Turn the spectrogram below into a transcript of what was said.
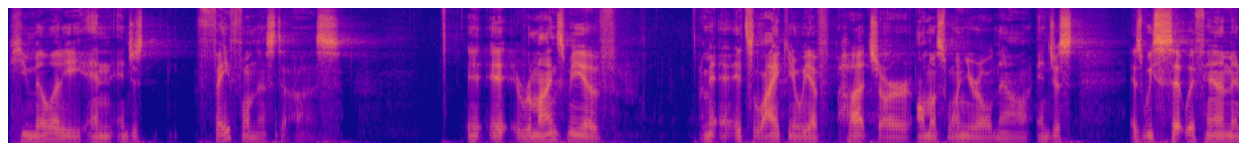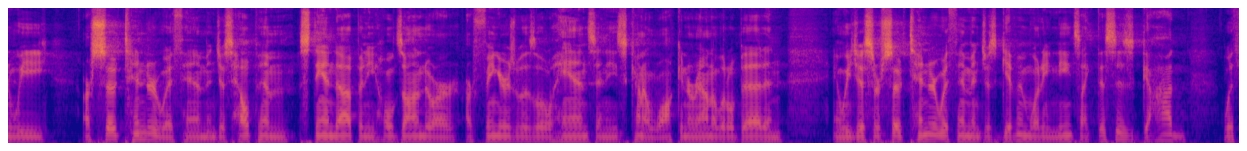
humility and, and just faithfulness to us. It, it, reminds me of, I mean, it's like, you know, we have Hutch, our almost one year old now, and just as we sit with him and we are so tender with him and just help him stand up and he holds on to our, our fingers with his little hands and he's kind of walking around a little bit and, and we just are so tender with him and just give him what he needs. Like this is God with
